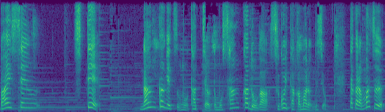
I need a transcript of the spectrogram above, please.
焙煎して何ヶ月も経っちゃうともう酸化度がすごい高まるんですよ。だからまず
